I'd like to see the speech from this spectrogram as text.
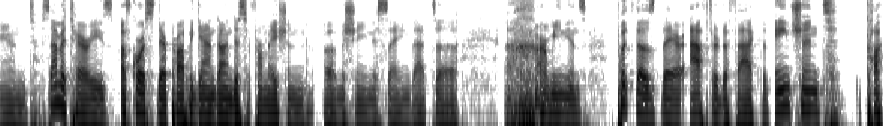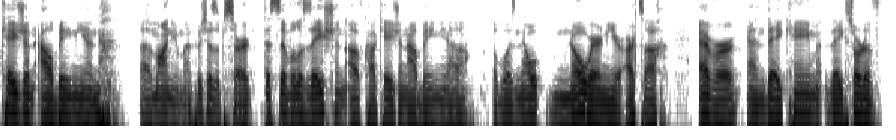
and cemeteries. Of course, their propaganda and disinformation uh, machine is saying that uh, Armenians put those there after the fact. That ancient Caucasian Albanian uh, monument, which is absurd. The civilization of Caucasian Albania was no nowhere near Artsakh ever, and they came. They sort of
